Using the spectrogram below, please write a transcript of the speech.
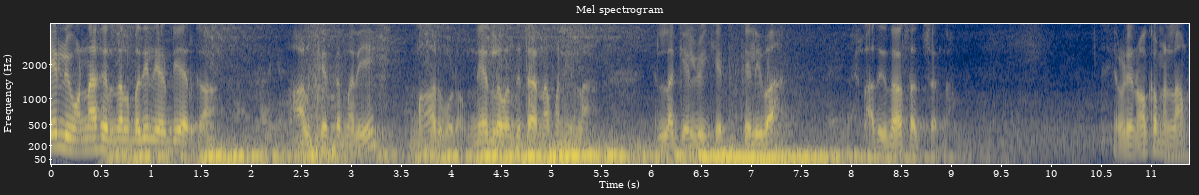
கேள்வி ஒன்றாக இருந்தாலும் பதில் எப்படியா இருக்கான் ஆளுக்கு ஏற்ற மாதிரி மாறுபடும். நேரில் வந்துட்டா என்ன பண்ணிடலாம்? எல்லா கேள்வியும் கேட்டு தெளிவாக அதுக்கு தான் சத் சங்கம் என்னுடைய நோக்கம் எல்லாம்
